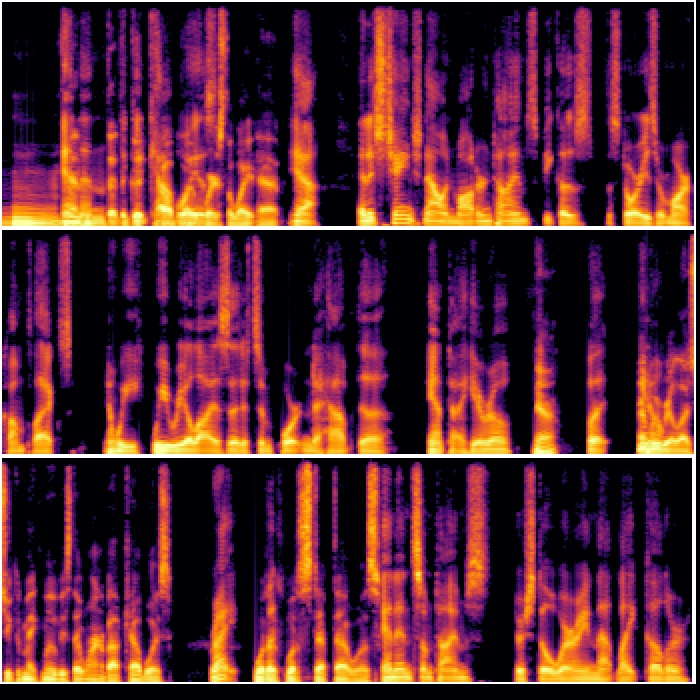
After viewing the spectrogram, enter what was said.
Mm, And then the good cowboy is- wears the white hat. Yeah. And it's changed now in modern times because the stories are more complex and we we realize that it's important to have the anti-hero, Yeah, and we know, realized you could make movies that weren't about cowboys. right. What But- a what a step that was. And then sometimes they're still wearing that light color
